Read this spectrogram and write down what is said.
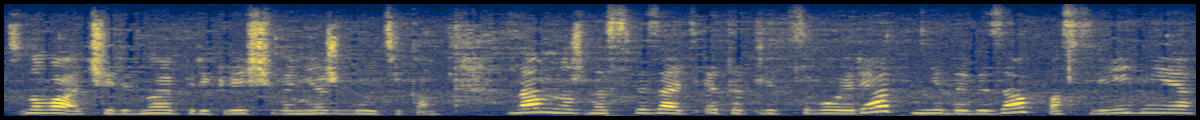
снова очередное перекрещивание жгутиком. Нам нужно связать этот лицевой ряд, не довязав последние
